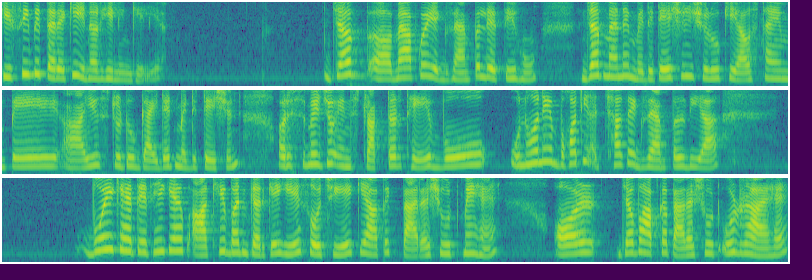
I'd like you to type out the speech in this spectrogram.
किसी भी तरह की इनर हीलिंग के लिए। जब आ, मैं आपको एक एग्जांपल देती हूँ जब मैंने मेडिटेशन शुरू किया उस टाइम पे I used to do guided meditation और इसमें जो इंस्ट्रक्टर थे वो उन्होंने बहुत ही अच्छा सा एग्ज़ाम्पल दिया। वो ये कहते थे कि आप आँखें बंद करके ये सोचिए कि आप एक पैराशूट में हैं और जब आपका पैराशूट उड़ रहा है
